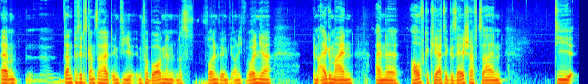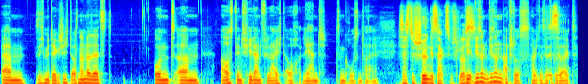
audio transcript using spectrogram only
ähm, dann passiert das Ganze halt irgendwie im Verborgenen und das wollen wir irgendwie auch nicht. Wir wollen ja im Allgemeinen eine aufgeklärte Gesellschaft sein, die ähm, sich mit der Geschichte auseinandersetzt und ähm, aus den Fehlern vielleicht auch lernt, zum großen Teil. Das hast du schön gesagt zum Schluss. Wie, wie, so, ein, wie so ein Abschluss, habe ich das jetzt ist- gesagt.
